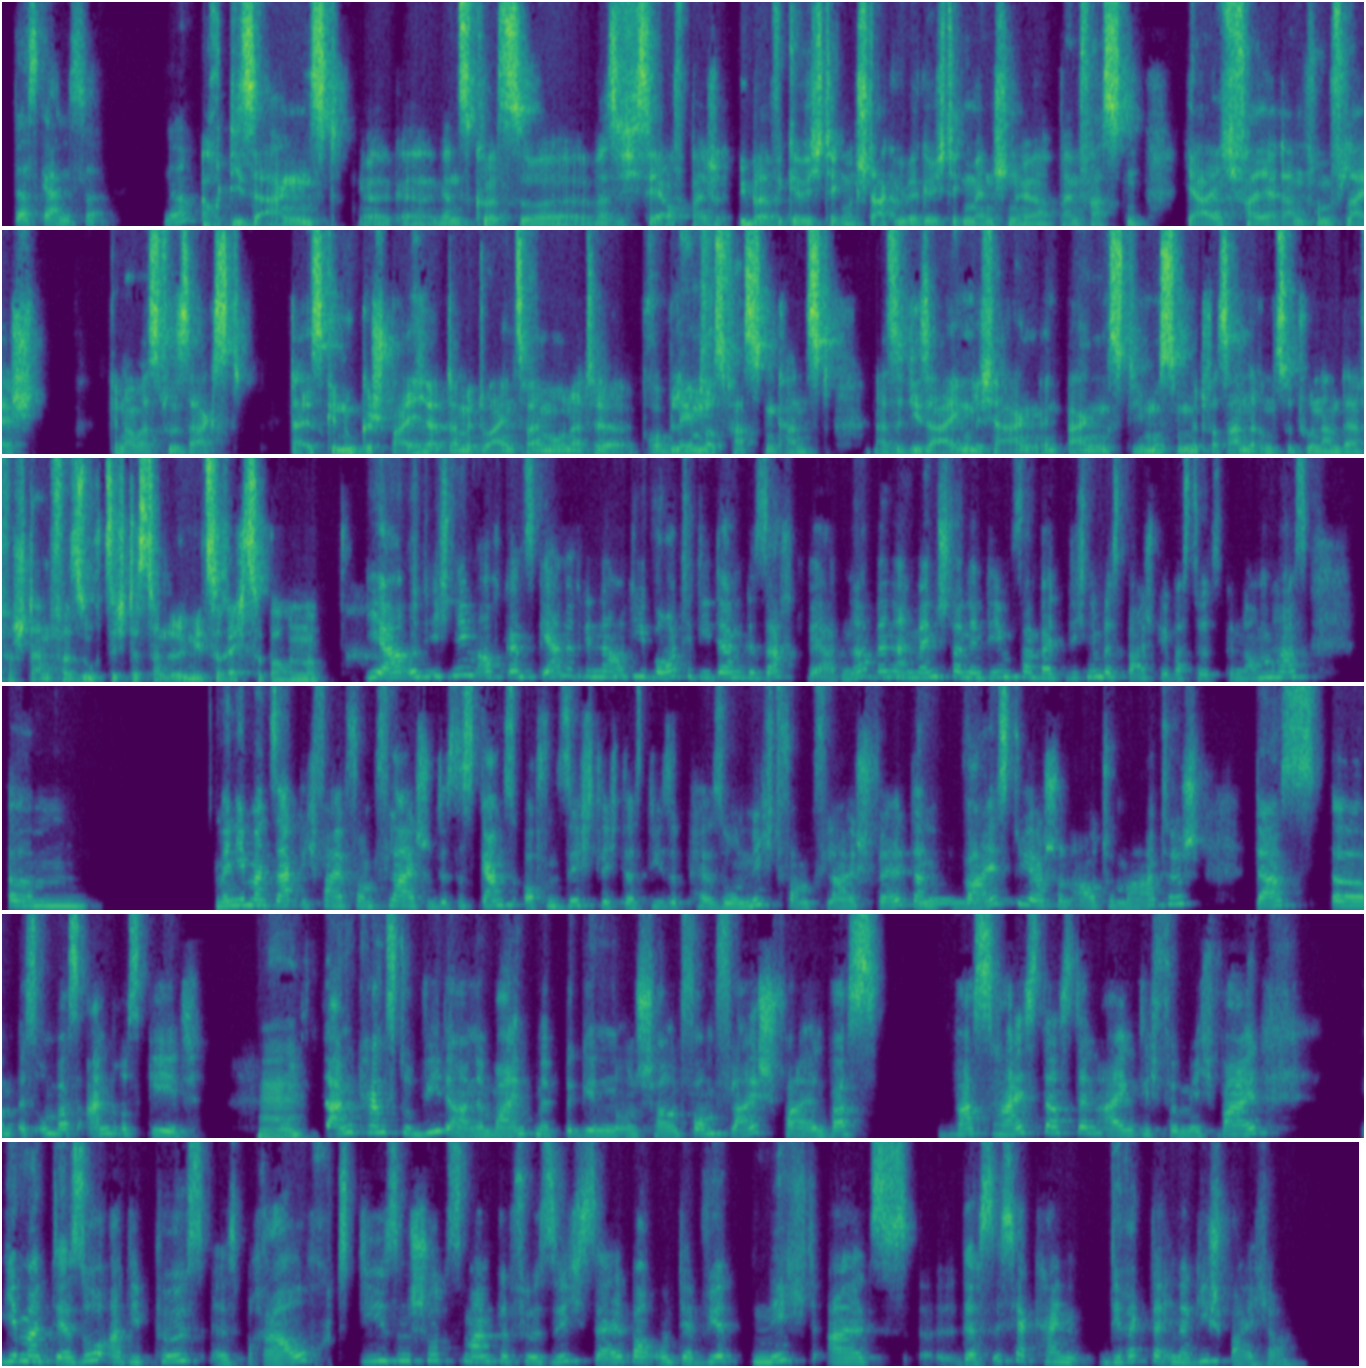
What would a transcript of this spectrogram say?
das Ganze. Ne? Auch diese Angst, ganz kurz so, was ich sehr oft bei übergewichtigen und stark übergewichtigen Menschen höre beim Fasten. Ja, ich falle ja dann vom Fleisch. Genau was du sagst da ist genug gespeichert, damit du ein, zwei Monate problemlos fasten kannst. Also diese eigentliche Angst, die muss mit was anderem zu tun haben. Der Verstand versucht sich das dann irgendwie zurechtzubauen. Ne? Ja, und ich nehme auch ganz gerne genau die Worte, die dann gesagt werden. Ne? Wenn ein Mensch dann in dem Fall, bei, ich nehme das Beispiel, was du jetzt genommen hast, ähm, wenn jemand sagt, ich falle vom Fleisch und es ist ganz offensichtlich, dass diese Person nicht vom Fleisch fällt, dann weißt du ja schon automatisch, dass ähm, es um was anderes geht. Hm. Und dann kannst du wieder eine Mindmap beginnen und schauen, vom Fleisch fallen. Was, was heißt das denn eigentlich für mich? Weil jemand, der so adipös ist, braucht diesen Schutzmantel für sich selber und der wird nicht als, äh, das ist ja kein direkter Energiespeicher.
